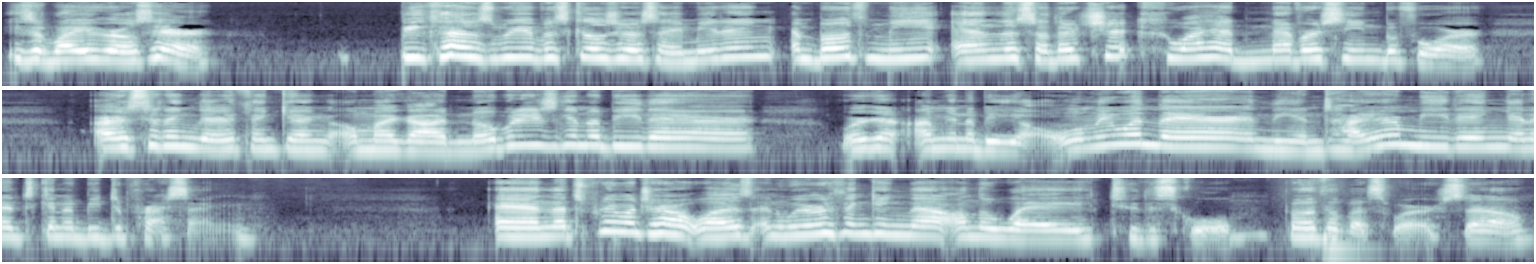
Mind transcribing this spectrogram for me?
He said, "Why are you girls here?" Because we have a Skills USA meeting, and both me and this other chick, who I had never seen before, are sitting there thinking, "Oh my God, nobody's gonna be there. We're gonna, I'm gonna be the only one there in the entire meeting, and it's gonna be depressing." And that's pretty much how it was. And we were thinking that on the way to the school. Both of us were. So,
